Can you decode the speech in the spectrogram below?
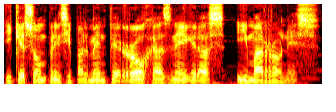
y que son principalmente rojas, negras y marrones.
